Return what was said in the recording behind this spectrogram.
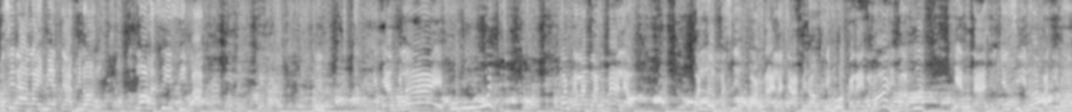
บักซีดาไล่เม็ดจ้าพี่น้องโลละ40บาทอืมยางไปเลยฟูดคนกำลังลังมาแล้วคนเริ่มมาซื้อของหลายแล้วจ้าพี่น้องสิหมุนไปได้บ่เนาะนี่เนาะคือ เนียนนะอีกจังสี่เนาะบัดนี้เนาะ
